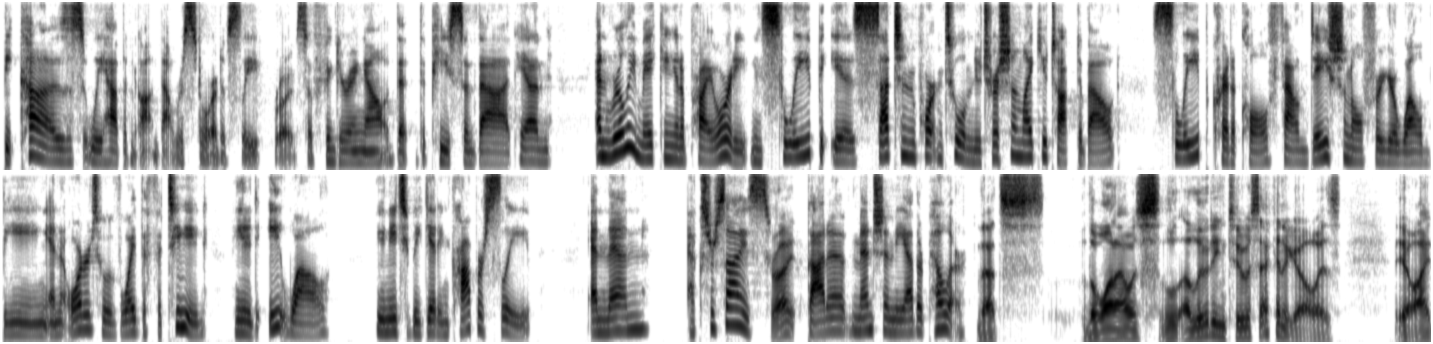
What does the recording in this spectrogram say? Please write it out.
because we haven't gotten that restorative sleep. Right. So figuring out that the piece of that and and really making it a priority. I mean, sleep is such an important tool. Nutrition, like you talked about, sleep critical, foundational for your well-being. And in order to avoid the fatigue, you need to eat well. You need to be getting proper sleep, and then exercise. Right. Gotta mention the other pillar. That's the one I was alluding to a second ago is, you know, I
